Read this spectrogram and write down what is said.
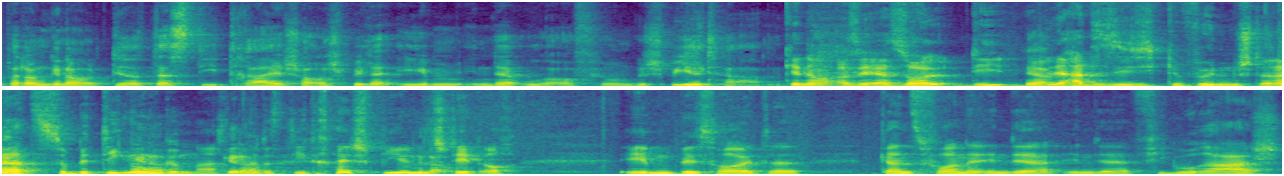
pardon, genau, dass die drei Schauspieler eben in der Uraufführung gespielt haben. Genau, also er soll, die, Ja. er hatte sie sich gewünscht oder Ja. hat es zur Bedingung Genau, gemacht, genau. ne, dass die drei spielen. Das Genau. steht auch eben bis heute ganz vorne in der, in der Figurage.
